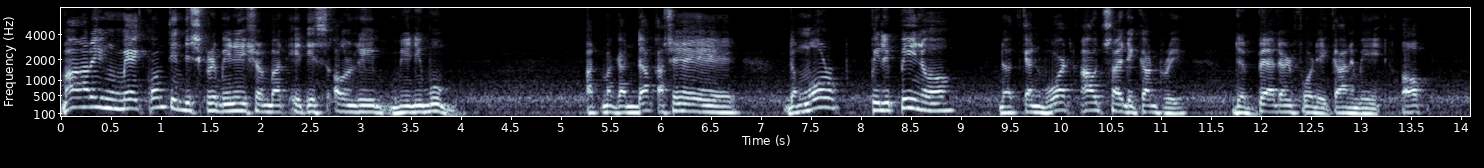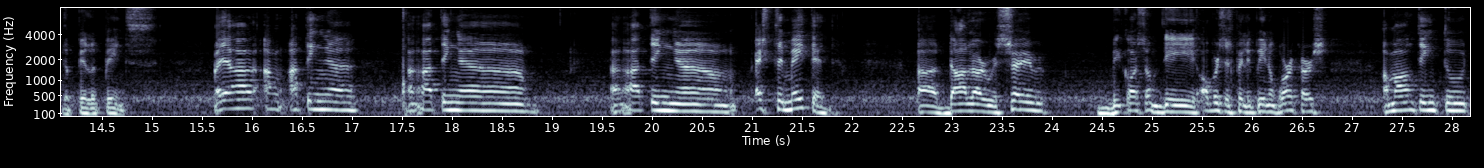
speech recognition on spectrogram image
maaaring may konting discrimination but it is only minimum. At maganda kasi the more Filipino that can work outside the country, the better for the economy of the Philippines. Kaya ang ating ah, ang ating ah, ang ating ah, estimated uh, dollar reserve because of the overseas Filipino workers amounting to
